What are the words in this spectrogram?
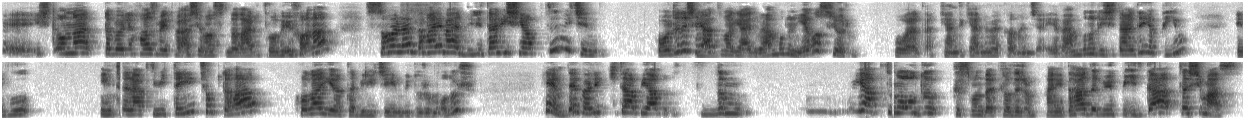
E, işte onlar da böyle hazmetme aşamasındalardı konuyu falan. Sonra daha evvel dijital iş yaptığım için orada da şey aklıma geldi. Ben bunu niye basıyorum bu arada kendi kendime kalınca? Ya ben bunu dijitalde yapayım. E bu interaktiviteyi çok daha kolay yaratabileceğim bir durum olur. Hem de böyle kitap yaptım yaptım oldu kısmında kalırım. Hani daha da büyük bir iddia taşımaz.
